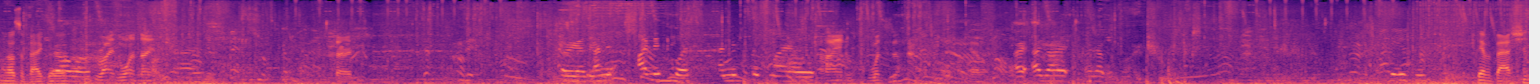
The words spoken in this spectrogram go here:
Oh, that was a bad They're grab. Oh, all low. Rein's one, nice. Sorry. Sorry, guys. I missed. I missed cliff. I missed cliff my uh, ult. Behind Winston. Yeah. Alright, I got it. I got one. They have a Bastion.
